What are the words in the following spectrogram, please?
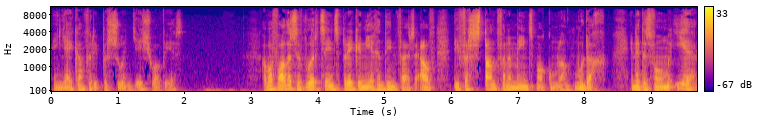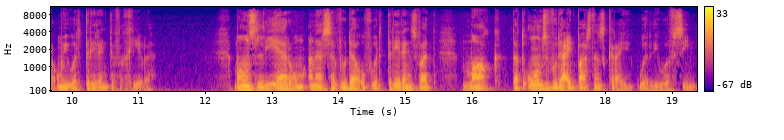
en jy kan vir die persoon Yeshua wees. Abba Vader se woord sê in Spreuke 19 vers 11, die verstand van 'n mens maak hom lankmoedig en dit is vir hom eer om die oortreding te vergewe. Maar ons leer om ander se woede of oortredings wat maak dat ons woede uitbarstings kry oor die hoof sien.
